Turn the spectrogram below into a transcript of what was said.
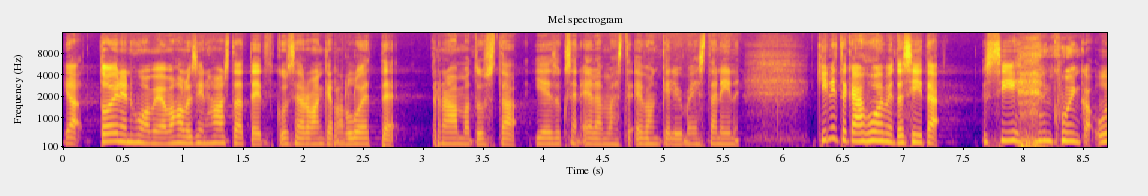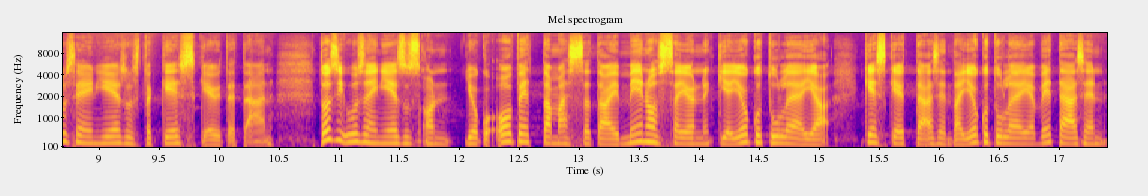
Ja toinen huomio, mä haluaisin haastaa teitä, kun seuraavan kerran luette raamatusta Jeesuksen elämästä evankeliumeista, niin kiinnittäkää huomiota siitä, siihen, kuinka usein Jeesusta keskeytetään. Tosi usein Jeesus on joko opettamassa tai menossa jonnekin ja joku tulee ja keskeyttää sen tai joku tulee ja vetää sen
